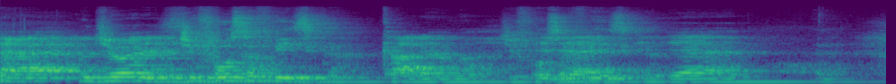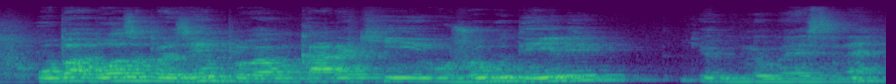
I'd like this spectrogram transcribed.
é, o Jones. De força física. Caramba. De força é, física. É, é. O Barbosa, por exemplo, é um cara que o jogo dele, o meu mestre, né?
